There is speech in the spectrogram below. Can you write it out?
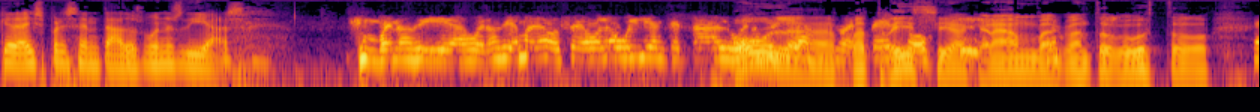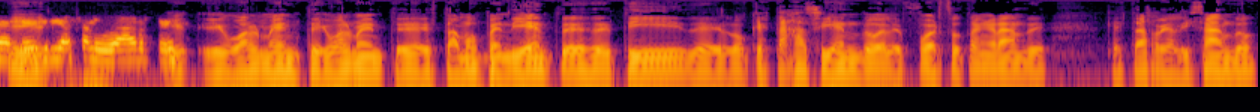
quedáis presentados. Buenos días. Buenos días, buenos días María José. Hola William, ¿qué tal? Buenos Hola, días, respeto. Patricia, caramba, cuánto gusto. Qué alegría saludarte. igualmente, igualmente. Estamos pendientes de ti, de lo que estás haciendo, el esfuerzo tan grande que estás realizando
